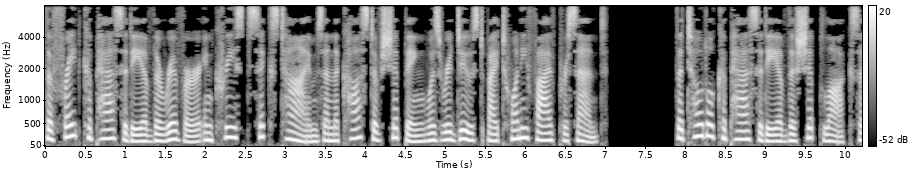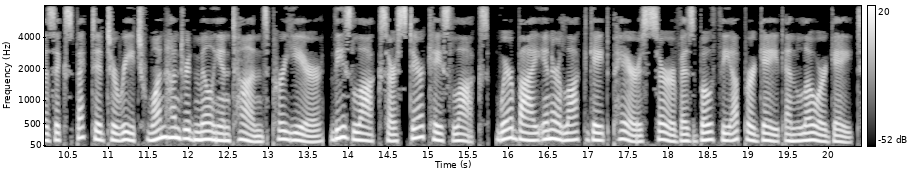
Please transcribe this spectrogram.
The freight capacity of the river increased six times and the cost of shipping was reduced by 25%. The total capacity of the ship locks is expected to reach 100 million tons per year. These locks are staircase locks, whereby inner lock gate pairs serve as both the upper gate and lower gate.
